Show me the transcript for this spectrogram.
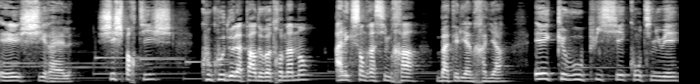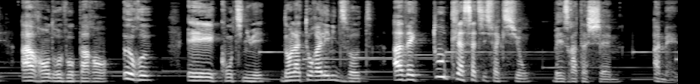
et Shirel, Shishportish, coucou de la part de votre maman, Alexandra Simcha, Batelian Chaya, et que vous puissiez continuer à rendre vos parents heureux et continuer dans la Torah les mitzvot avec toute la satisfaction. Bezrat Hashem. Amen.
